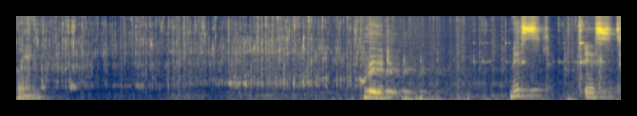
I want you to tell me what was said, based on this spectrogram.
rain. Mood. Mist is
